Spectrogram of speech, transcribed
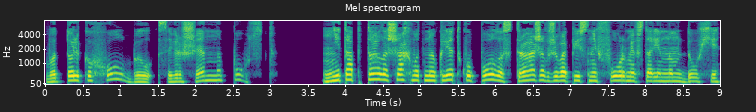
Вот только холл был совершенно пуст. Не топтала шахматную клетку пола стража в живописной форме в старинном духе,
